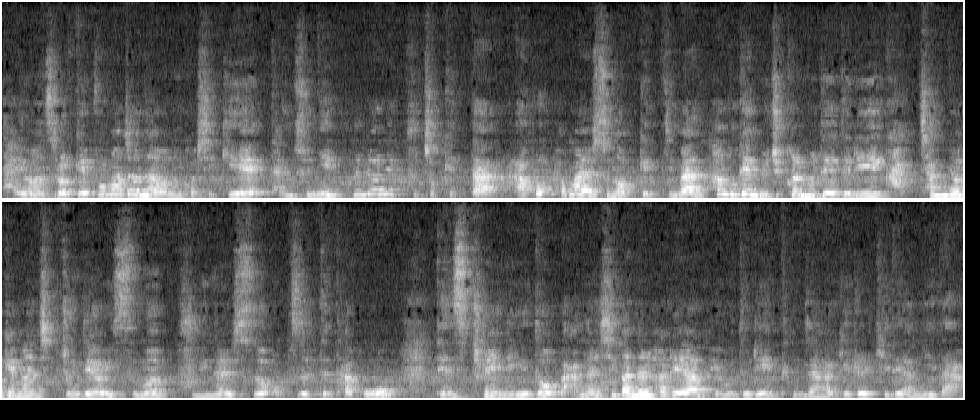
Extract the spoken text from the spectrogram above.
자연스럽게 뿜어져 나오는 것이기에 단순히 훈련이 부족했다라고 폄하할 수는 없겠지만 한국의 뮤지컬 무대들이 가창력에만 집중되어 있음은 부인할 수 없을 듯하고 댄스 트레이닝에도 많은 시간을 할애한 배우들이 등장하기를 기대합니다.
